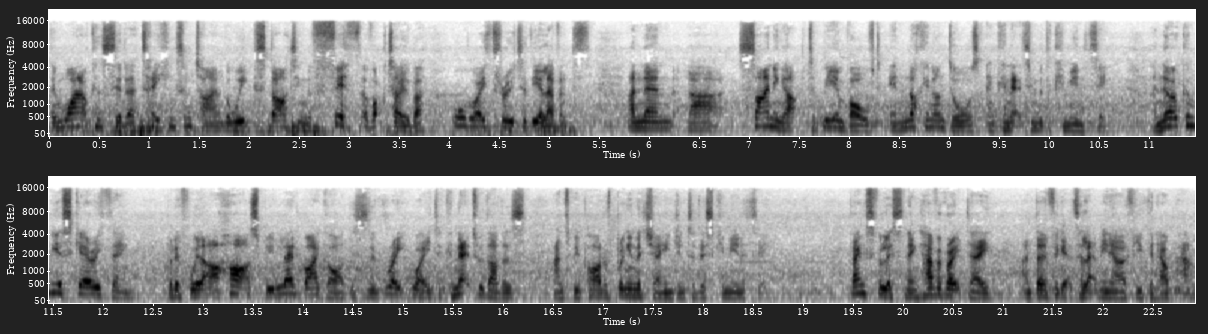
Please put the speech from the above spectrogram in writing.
then why not consider taking some time the week starting the 5th of October all the way through to the 11th and then uh, signing up to be involved in knocking on doors and connecting with the community. I know it can be a scary thing, but if we let our hearts be led by God, this is a great way to connect with others and to be part of bringing the change into this community. Thanks for listening, have a great day, and don't forget to let me know if you can help out.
